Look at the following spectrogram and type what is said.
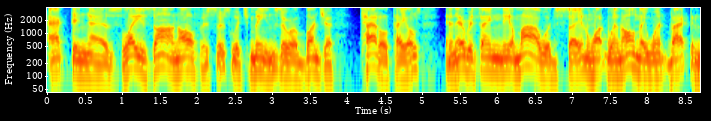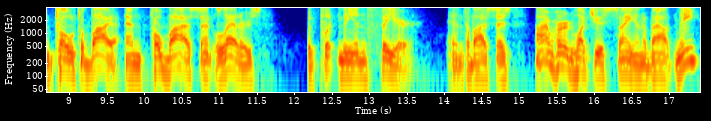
acting as liaison officers, which means there were a bunch of tattletales, and everything Nehemiah would say and what went on, they went back and told Tobiah. And Tobiah sent letters to put me in fear. And Tobiah says, I've heard what you're saying about me,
